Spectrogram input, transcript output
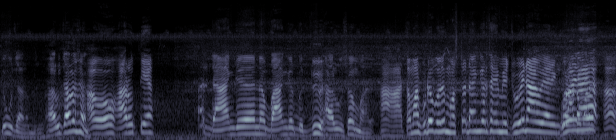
કેવું ચાલે સારું ચાલે છે ને સારું તે આ ડાંગર ને બાંગર બધું સારું છે મારે હા હા તમારા બધું મસ્ત ડાંગર થાય મેં જોઈને આવ્યો યાર હા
